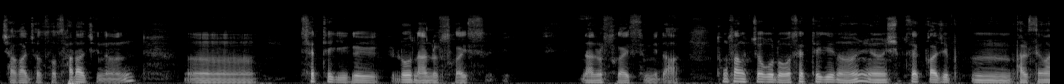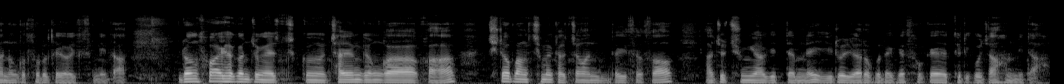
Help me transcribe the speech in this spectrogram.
작아져서 사라지는 어, 세태기로 나눌 수가 있습니다. 나눌 수가 있습니다. 통상적으로 세태기는 10세까지 음, 발생하는 것으로 되어 있습니다. 이런 소아혈관 중에 그 자연경과가 치료 방침을 결정하는 데 있어서 아주 중요하기 때문에 이를 여러분에게 소개해 드리고자 합니다.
